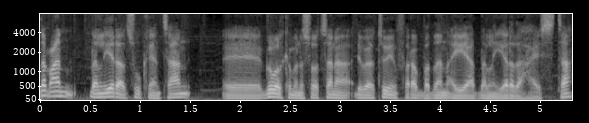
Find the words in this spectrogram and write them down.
Dabcan dhallinyaraad isu keentaan. Ee, gobolka minnesotana dhibaatooyin fara badan ayaa dhallinyarada haysta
